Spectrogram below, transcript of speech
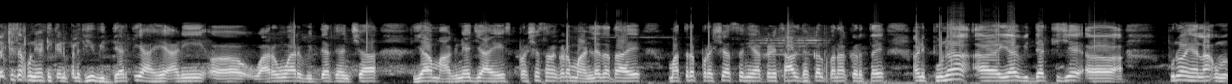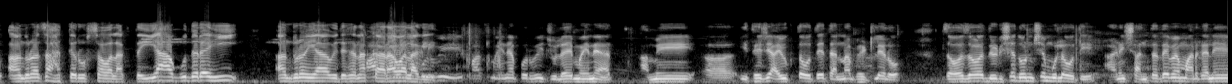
नक्कीच आपण या ठिकाणी पाहिलं ही विद्यार्थी आहे आणि वारंवार विद्यार्थ्यांच्या या मागण्या ज्या आहेत प्रशासनाकडे मांडल्या जात आहे. मात्र प्रशासन याकडे चाल ढकलपणा करत आहे आणि पुन्हा या विद्यार्थीचे पुन्हा ह्याला आंदोलनाचा हत्यार उपसावं लागतं या अगोदरही आंदोलन या विद्यार्थ्यांना करावं लागले. पाच महिन्यापूर्वी जुलै महिन्यात आम्ही इथे जे आयुक्त होते त्यांना भेटलेलो. जवळजवळ दीडशे दोनशे मुलं होती आणि शांततेमय मार्गाने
